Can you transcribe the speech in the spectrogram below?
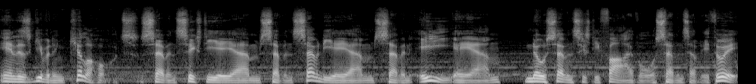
and is given in kilohertz 760 AM, 770 AM, 780 AM, no 765 or 773.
